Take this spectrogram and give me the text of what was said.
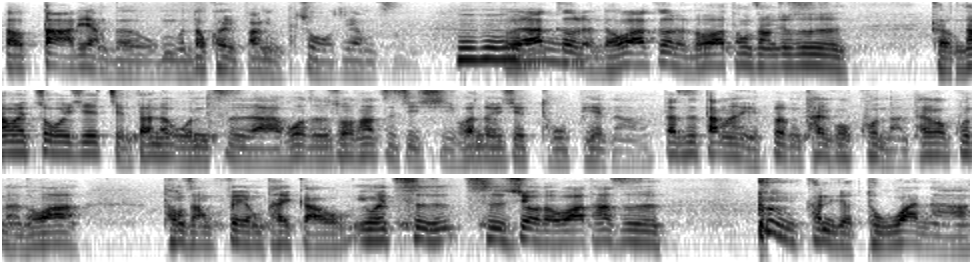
到大量的我们都可以帮你做这样子。嗯对啊，个人的话，个人的话通常就是可能他会做一些简单的文字啊，或者是说他自己喜欢的一些图片啊，但是当然也不能太过困难，太过困难的话，通常费用太高，因为刺 刺绣的话，它是 看你的图案啊，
